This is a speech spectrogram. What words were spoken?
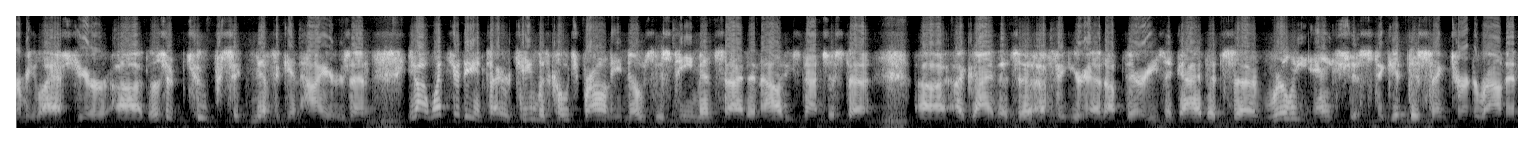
Army last year. Uh, those are two significant hires. And, you know, I went through the entire team with Coach Brown. He knows his team inside and out. He's not just a, uh, a guy that's a, a figurehead up there. He's a guy that's uh, really anxious to get this thing turned around. And,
